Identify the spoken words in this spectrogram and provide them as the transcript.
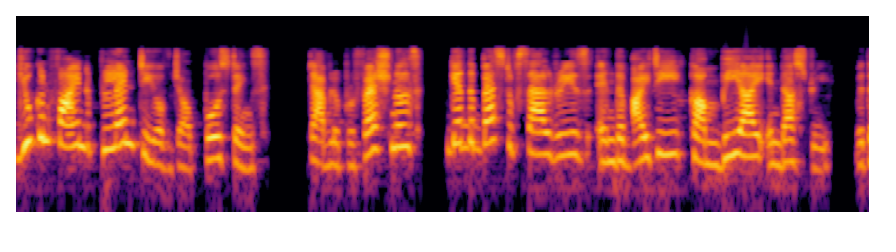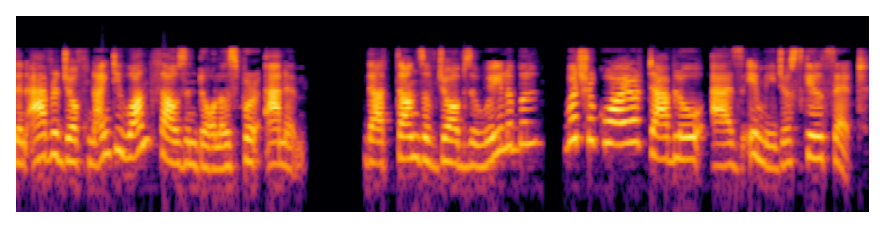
you can find plenty of job postings. Tableau professionals get the best of salaries in the IT cum BI industry with an average of $91,000 per annum. There are tons of jobs available which require Tableau as a major skill set.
